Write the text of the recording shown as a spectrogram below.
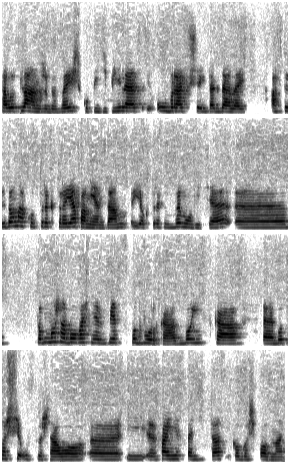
Cały plan, żeby wyjść, kupić bilet, ubrać się i tak dalej. A w tych domach kultury, które ja pamiętam i o których wy mówicie, e, to można było właśnie biec z podwórka, z boiska, e, bo coś się usłyszało e, i fajnie spędzić czas i kogoś poznać.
